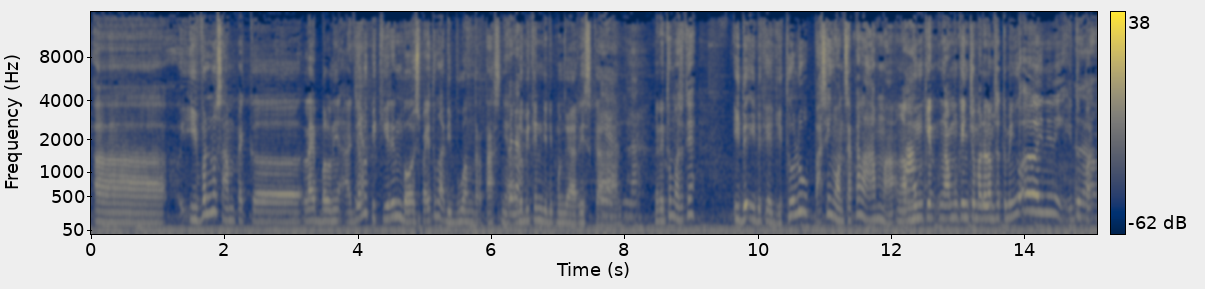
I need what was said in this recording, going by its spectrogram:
eh even lu sampai ke labelnya aja Iya. lu pikirin bahwa supaya itu nggak dibuang kertasnya Benar. lu bikin jadi penggaris Iya, kan benar. dan itu maksudnya ide-ide kayak gitu lu pasti konsepnya lama nggak Lama. mungkin nggak mungkin cuma dalam satu minggu oh ini nih itu pak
